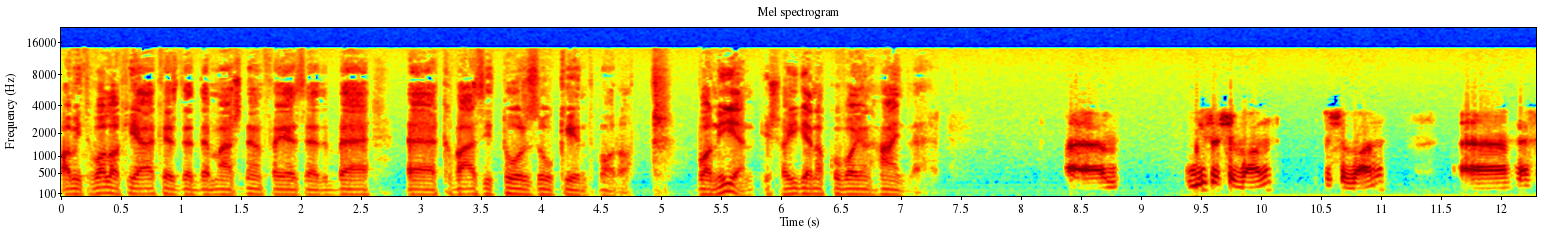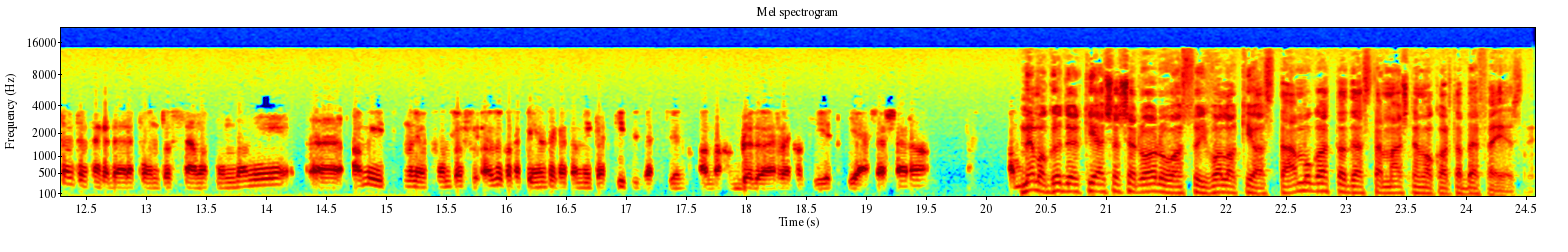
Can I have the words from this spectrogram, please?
amit valaki elkezdett, de más nem fejezett be, e, kvázi torzóként maradt. Van ilyen? És ha igen, akkor vajon hány lehet? Um, biztos, hogy van van. Ezt nem tudok neked erre pontos számot mondani. Amit nagyon fontos, hogy azokat a pénzeket, amiket kifizettünk annak a gödörnek a kiásására. A... Nem a gödör kiásására arról van szó, hogy valaki azt támogatta, de aztán más nem akarta befejezni.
